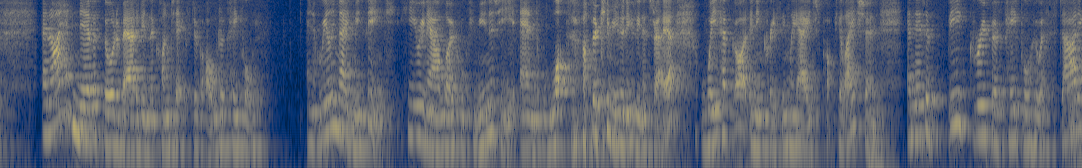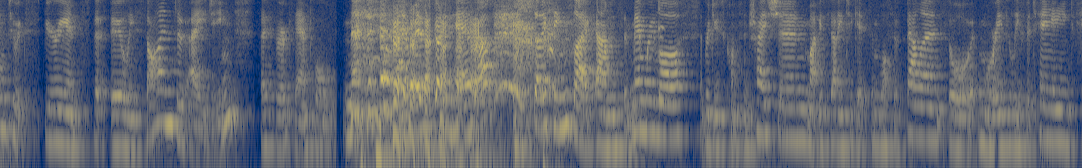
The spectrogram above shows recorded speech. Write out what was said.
And I had never thought about it in the context of older people. And it really made me think here in our local community and lots of other communities in Australia, we have got an increasingly aged population. Mm. And there's a big group of people who are starting to experience the early signs of aging. So, for example, Wes has got his hand up. So, things like um, some memory loss, reduced concentration, might be starting to get some loss of balance or more easily fatigued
